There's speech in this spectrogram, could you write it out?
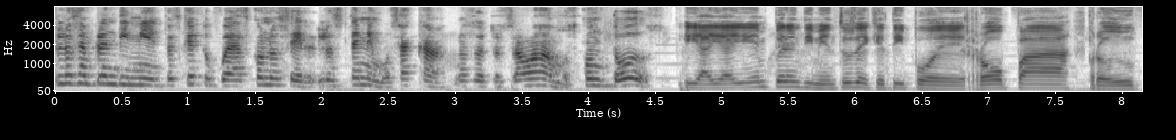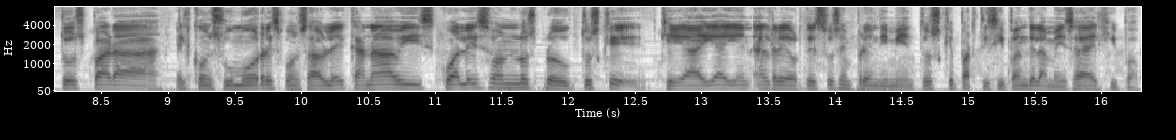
los emprendimientos que tú puedas conocer los tenemos acá. Nosotros trabajamos con todos. ¿Y ahí hay emprendimientos de qué tipo? ¿De ropa? ¿Productos para el consumo responsable de cannabis? ¿Cuáles son los productos que hay ahí en, alrededor de estos emprendimientos que participan de la mesa del hip hop?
